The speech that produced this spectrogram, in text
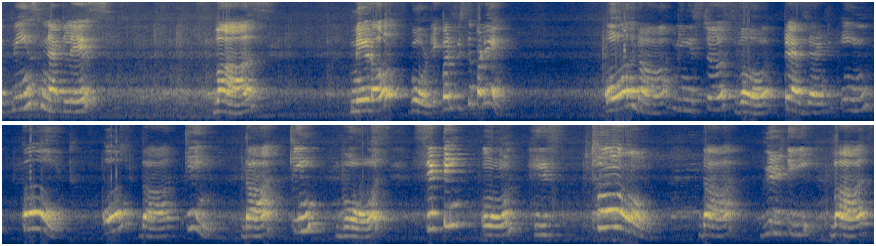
The queen's necklace was made of gold एक बार फिर से पढ़े। all the ministers were present in court of the king the king was sitting on his throne the guilty was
